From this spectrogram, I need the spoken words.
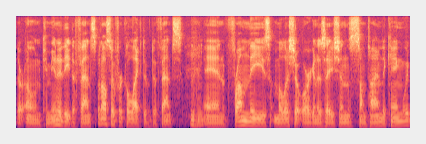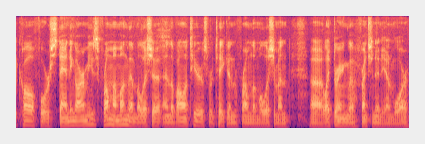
their own community defense, but also for collective defense. And from these militia organizations, sometime the king would call for standing armies from among them militia, and the volunteers were taken from the militiamen, uh, like during the French and Indian War,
